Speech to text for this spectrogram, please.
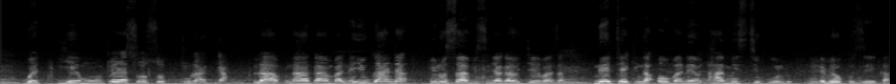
Mm. gwe ye muntu eyasoose otulaga love n'agamba ne uganda ino service njagala ogyebaza Mm. netekinga over ne hamis kigundu Mm. ebyokuziika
